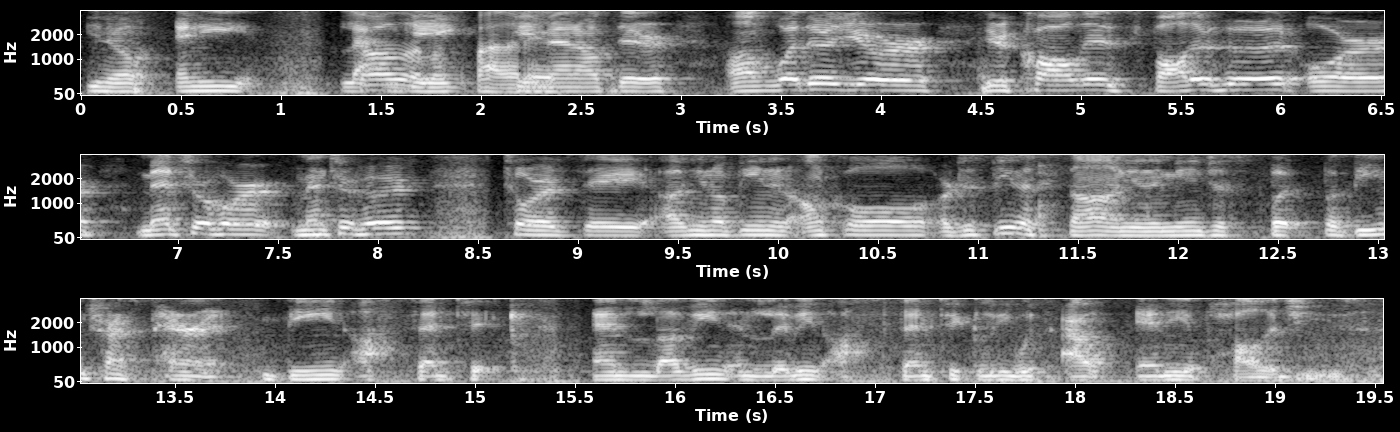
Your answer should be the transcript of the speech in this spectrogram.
you know, any Latin Todos gay, gay man out there. Um, whether your your call is fatherhood or mentorhood, mentorhood towards a uh, you know being an uncle or just being a son. You know what I mean? Just but but being transparent, being authentic, and loving and living authentically without any apologies.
